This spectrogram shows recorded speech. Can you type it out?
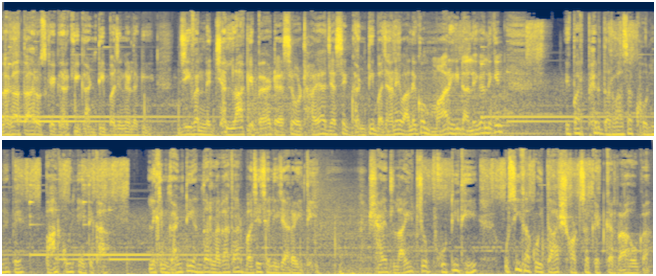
लगातार उसके घर की घंटी बजने लगी। जीवन ने झल्ला के बैठ ऐसे उठाया जैसे घंटी बजाने वाले को मार ही डालेगा, लेकिन एक बार फिर दरवाज़ा खोलने पे बाहर कोई नहीं दिखा। लेकिन घंटी अंदर लगातार बजे चली जा रही थी। शायद लाइट जो फूटी थी, उसी का कोई तार शॉर्ट सर्किट कर रहा होगा।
